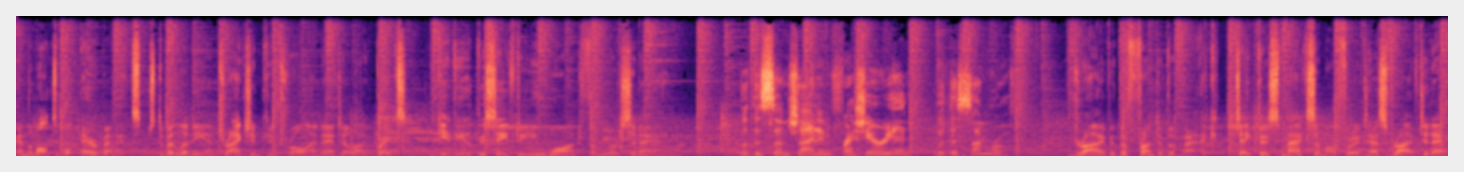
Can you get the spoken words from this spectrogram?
and the multiple airbags, stability and traction control, and anti-lock brakes give you the safety you want from your sedan. Let the sunshine and fresh air in with the sunroof. Drive at the front of the pack. Take this Maxima for a test drive today.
